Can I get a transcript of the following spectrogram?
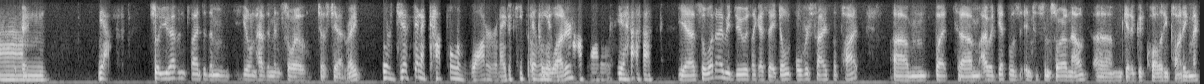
um, okay. yeah. So you haven't planted them. You don't have them in soil just yet, right? They're just in a cup full of water, and I just keep filling it water? with water. Yeah. Yeah. So what I would do is, like I say, don't oversize the pot. Um, but um, I would get those into some soil now, um, get a good quality potting mix,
